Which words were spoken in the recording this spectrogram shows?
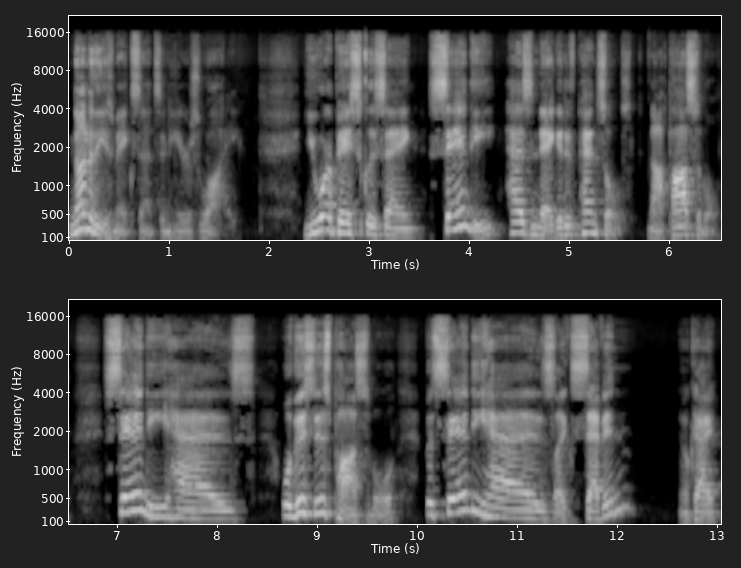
None of these make sense, and here's why. You are basically saying Sandy has negative pencils. Not possible. Sandy has, well, this is possible, but Sandy has like seven. Okay.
